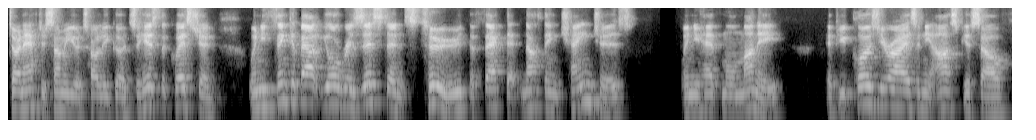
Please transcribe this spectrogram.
Don't have to. Some of you are totally good. So here's the question. When you think about your resistance to the fact that nothing changes when you have more money, if you close your eyes and you ask yourself,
